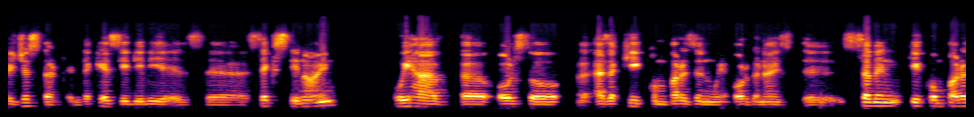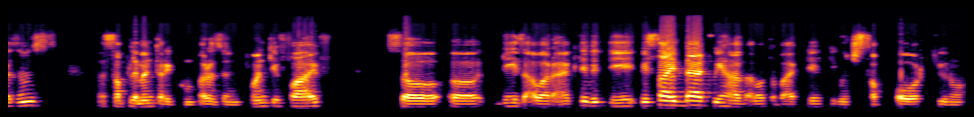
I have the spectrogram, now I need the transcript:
registered in the KCDB is 69 we have uh, also, uh, as a key comparison, we organized uh, seven key comparisons, a supplementary comparison 25. So uh, these are our activity. Beside that, we have a lot of activity which support, you know,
